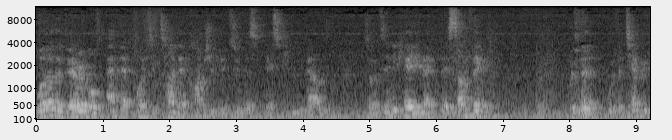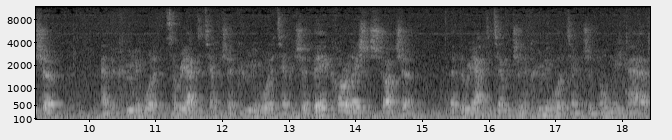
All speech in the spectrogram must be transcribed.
what are the variables at that point in time that contribute to this SPE value. So it's indicating that there's something with the, with the temperature and the cooling water, so reactor temperature and cooling water temperature, their correlation structure that the reactor temperature and the cooling water temperature normally have,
